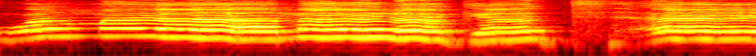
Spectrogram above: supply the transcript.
وما ملكت أيمانكم.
